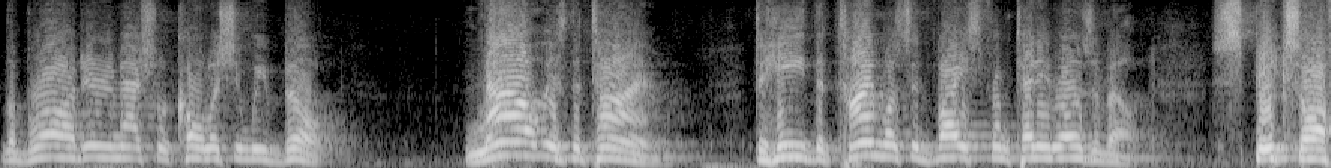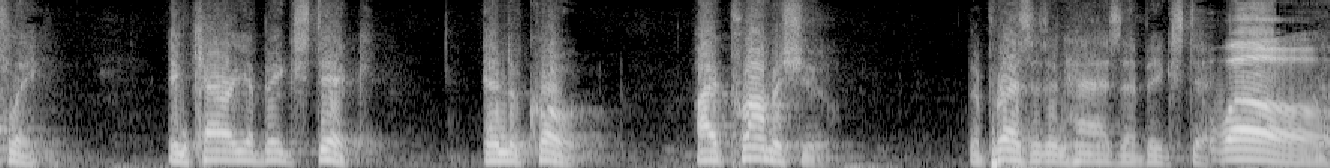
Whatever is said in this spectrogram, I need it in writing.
the broad international coalition we've built. Now is the time to heed the timeless advice from Teddy Roosevelt. Speak softly and carry a big stick. End of quote. I promise you, the president has a big stick. Whoa.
